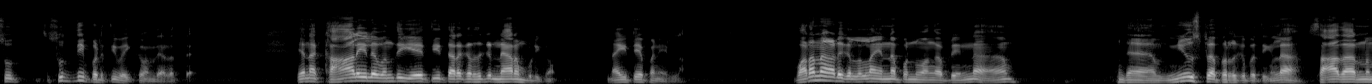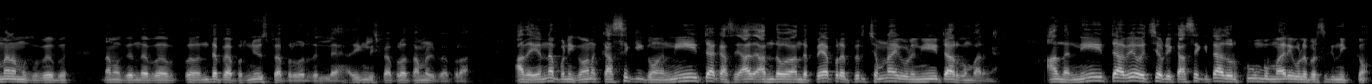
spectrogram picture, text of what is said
சுத் சுத்திப்படுத்தி வைக்கும் அந்த இடத்த. ஏன்னா காலையில் வந்து ஏற்றி திறக்கிறதுக்கு நேரம் பிடிக்கும். நைட்டே பண்ணிடலாம். வடநாடுகளெல்லாம் என்ன பண்ணுவாங்க அப்படின்னா இந்த நியூஸ் பேப்பர் இருக்குது பார்த்தீங்களா? சாதாரணமாக நமக்கு நமக்கு இந்த இந்த பேப்பர் நியூஸ் பேப்பர் வருது இல்லை அது இங்கிலீஷ் பேப்பரோ தமிழ் பேப்பரோ அதை என்ன பண்ணிக்குவாங்கன்னா கசக்கிக்குவாங்க. நீட்டாக கசை அது அந்த அந்த பேப்பரை பிரித்தோம்னா இவ்வளோ நீட்டாக இருக்கும் பாருங்கள் அந்த நீட்டாகவே வச்சு அப்படி கசக்கிட்டால் அது ஒரு கூம்பு மாதிரி இவ்வளோ பெருசுக்கு நிற்கும்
